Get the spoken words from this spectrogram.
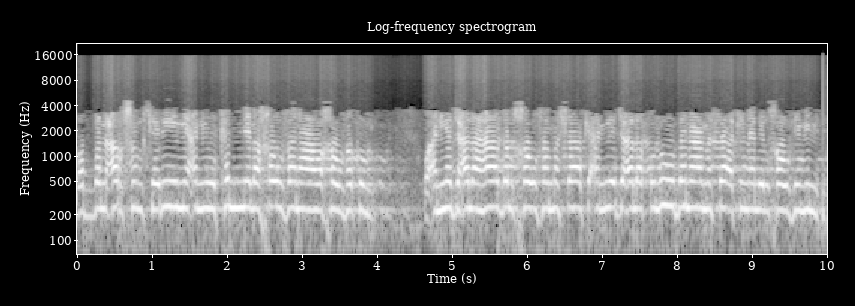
رب العرش الكريم أن يكمل خوفنا وخوفكم وأن يجعل هذا الخوف مساك أن يجعل قلوبنا مساكن للخوف منه.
